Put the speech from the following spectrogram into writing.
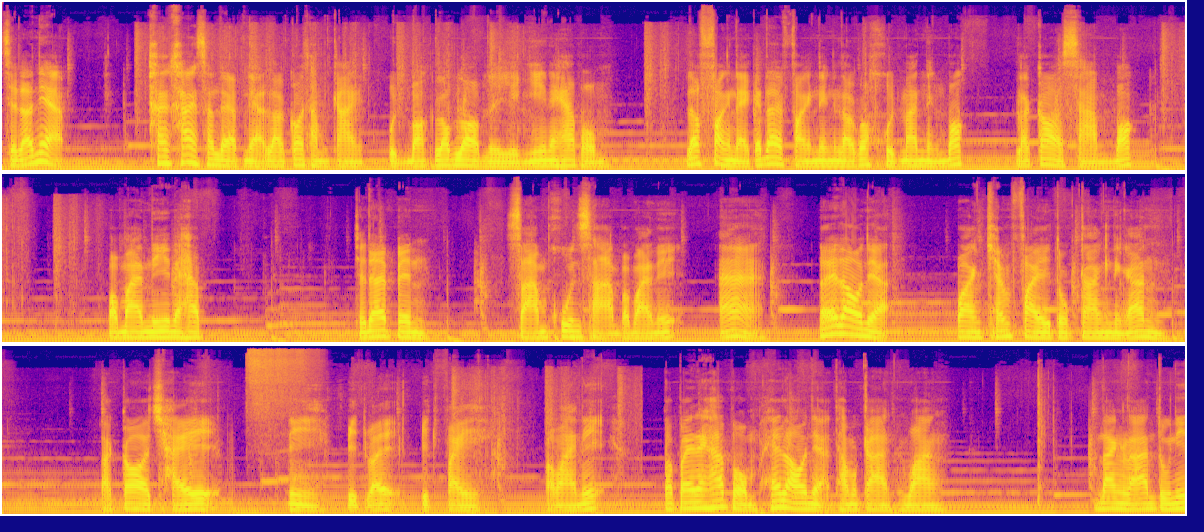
เสร็จแล้วเนี่ยข้างๆสแลบเนี่ยเราก็ทำการขุดบล็อกรอบๆเลยอย่างนี้นะครับผม แล้วฝั่งไหนก็ได้ฝั่งหนึ่งเราก็ขุดมา 1บล็อก แล้วก็ 3บล็อก ประมาณนี้นะครับ จะได้เป็น3คูณ3ประมาณนี้อ่าแล้วเราเนี่ยวางแคมป์ไฟตรงกลางหนึ่งอัน แล้วก็ใช้นี่ปิดไว้ปิดไฟประมาณนี้ ต่อไปนะครับผมให้เราเนี่ยทำการวาง นั่งร้านตรงนี้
